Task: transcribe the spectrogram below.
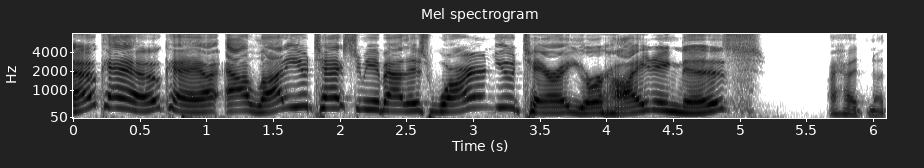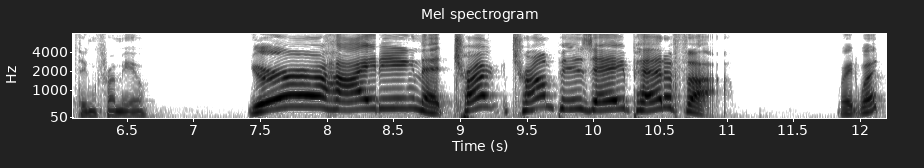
Okay, okay. A, lot of you texted me about this. Why aren't you, Tara? You're hiding this. I had nothing from you. You're hiding that Tr- Trump is a pedophile. Wait, what?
